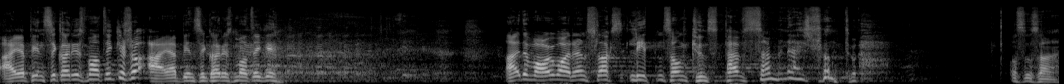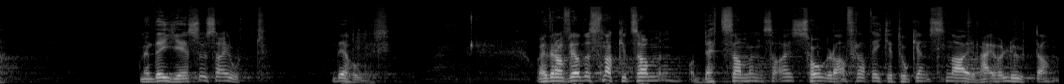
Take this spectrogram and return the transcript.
Er jeg pinsekarismatiker, så er jeg pinsekarismatiker. Nei, det var jo bare en slags liten sånn kunstpause, men jeg skjønte jo Og så sa jeg men det Jesus har gjort, det holder. Og Etter at vi hadde snakket sammen og bedt sammen, så var jeg så glad for at jeg ikke tok en snarvei og lurte han.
